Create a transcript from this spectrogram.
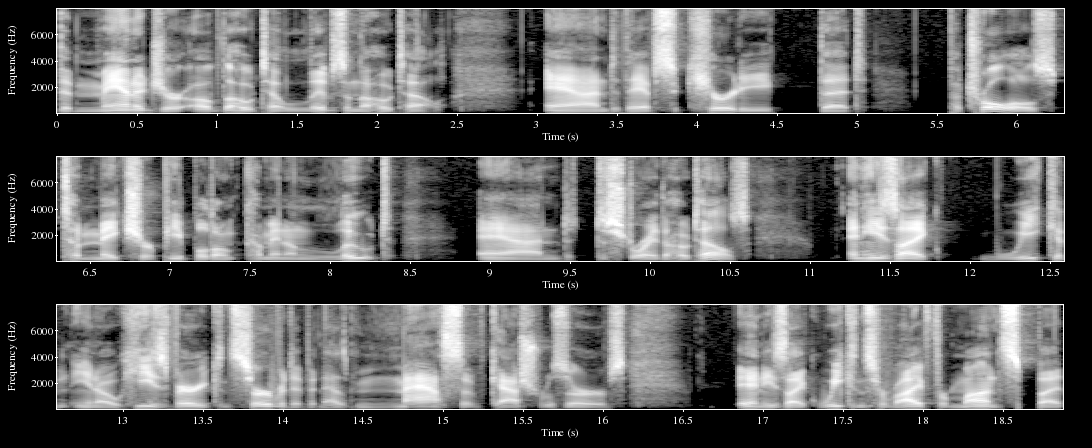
The manager of the hotel lives in the hotel, and they have security that patrols to make sure people don't come in and loot and destroy the hotels. And he's like, we can, you know, he's very conservative and has massive cash reserves. And he's like, we can survive for months, but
